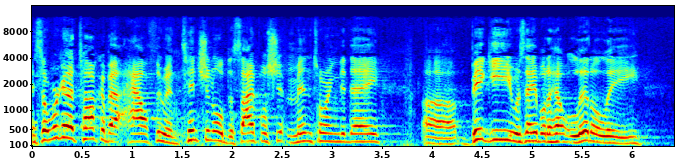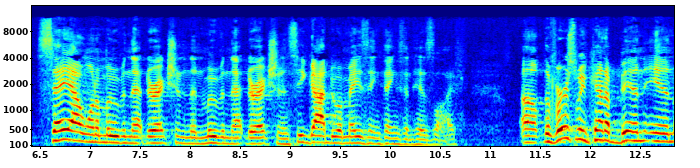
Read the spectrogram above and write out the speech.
And so we're going to talk about how through intentional discipleship and mentoring today, uh, Big E was able to help Little E say, I want to move in that direction, and then move in that direction and see God do amazing things in his life. Uh, the verse we've kind of been in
